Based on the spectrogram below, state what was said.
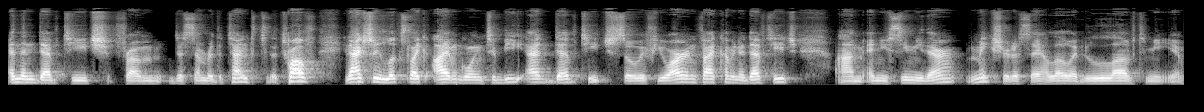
and then DevTeach from December the 10th to the 12th. It actually looks like I'm going to be at DevTeach, so if you are in fact coming to DevTeach um, and you see me there, make sure to say hello. I'd love to meet you.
